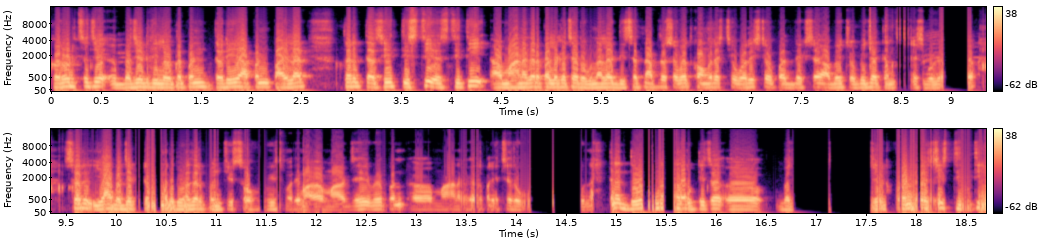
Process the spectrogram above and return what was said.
करोडचं जे बजेट दिलं होतं. पण तरीही आपण पाहिलात तर त्याची तिस्ती स्थिती महानगरपालिकेच्या रुग्णालयात दिसत नाही. आपल्यासोबत काँग्रेसचे वरिष्ठ उपाध्यक्ष अभय चोपीजा त्यांच्याशी बोलूया सर या बजेटमध्ये दोन हजार पंचवीस सव्वीसमध्ये माझे वेळ जे पण महानगरपालिकेचे रुग्ण त्यांना दोन हजार कोटीचं बजेट पण त्याची स्थिती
